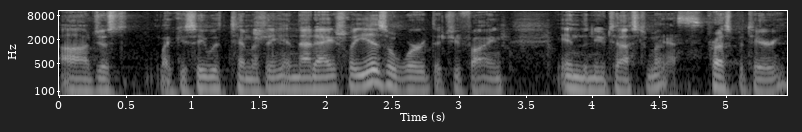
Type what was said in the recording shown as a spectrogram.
uh, just like you see with Timothy, and that actually is a word that you find in the New Testament, Yes. presbytery.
